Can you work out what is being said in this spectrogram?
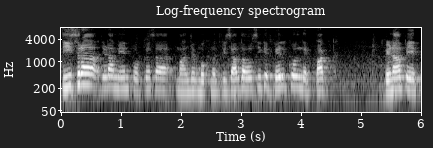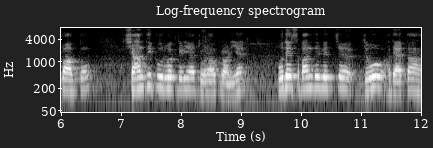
ਤੀਸਰਾ ਜਿਹੜਾ ਮੇਨ ਫੋਕਸ ਆ ਮਾਨਯੋਗ ਮੁੱਖ ਮੰਤਰੀ ਸਾਹਿਬ ਦਾ ਉਹ ਸੀ ਕਿ ਬਿਲਕੁਲ ਨਿਰਪੱਖ ਬਿਨਾਂ ਭੇਦਭਾਵ ਤੋਂ ਸ਼ਾਂਤੀਪੂਰਵਕ ਜਿਹੜੀਆਂ ਚੋਣਾਂ ਉਹ ਕਰਾਉਣੀਆਂ। ਉਹਦੇ ਸਬੰਧ ਦੇ ਵਿੱਚ ਜੋ ਹਦਾਇਤਾਂ,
